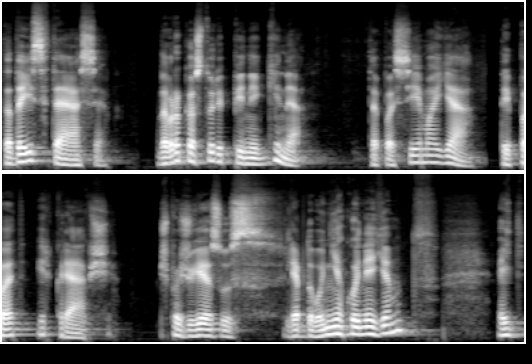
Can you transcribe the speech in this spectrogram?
Tada jis tęsė, dabar kas turi piniginę, te pasiema ją, taip pat ir krepšį. Iš pradžių Jėzus liepdavo nieko neimt, eit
